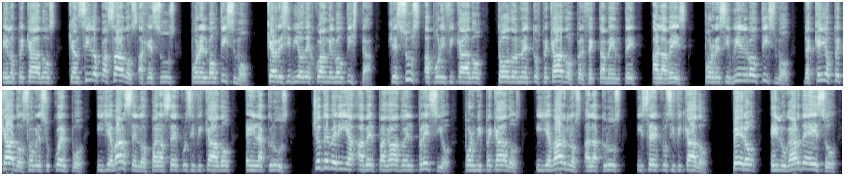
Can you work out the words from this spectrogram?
en los pecados que han sido pasados a Jesús por el bautismo que recibió de Juan el Bautista. Jesús ha purificado todos nuestros pecados perfectamente a la vez por recibir el bautismo de aquellos pecados sobre su cuerpo y llevárselos para ser crucificado en la cruz. Yo debería haber pagado el precio por mis pecados y llevarlos a la cruz y ser crucificado. Pero en lugar de eso,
